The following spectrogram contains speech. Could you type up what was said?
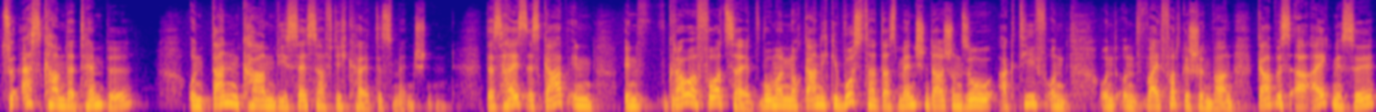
Zuerst kam der Tempel Und dann kam die Sesshaftigkeit des Menschen. Das heißt, es gab in, in grauer Vorzeit, wo man noch gar nicht gewusst hat, dass Menschen da schon so aktiv und, und, und weit fortgeschritten waren, gab es Ereignisse,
